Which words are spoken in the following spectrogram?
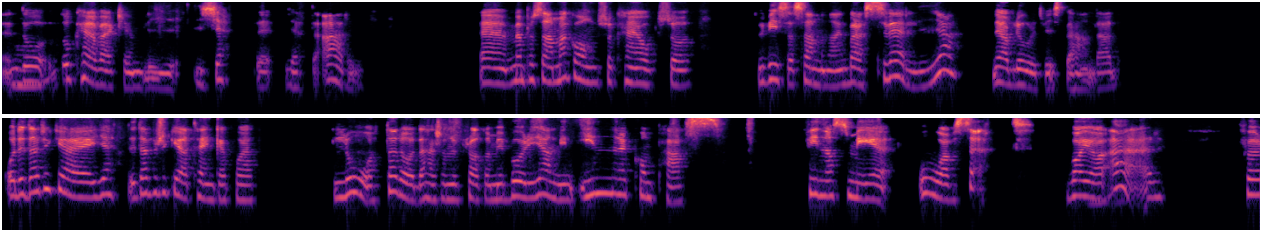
Mm. Då, då kan jag verkligen bli jätte, jättearg. Eh, men på samma gång så kan jag också i vissa sammanhang bara svälja när jag blir orättvist behandlad. Och det där tycker jag är jätte, därför tycker jag tänka på att låta då det här som du pratade om i början, min inre kompass finnas med oavsett vad jag är. För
